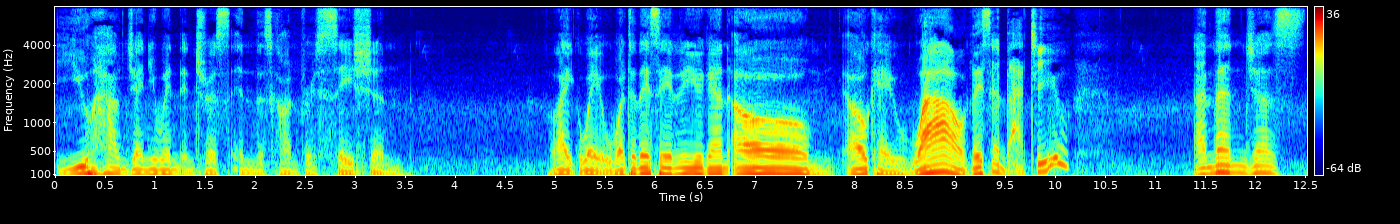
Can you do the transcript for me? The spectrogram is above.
you have genuine interest in this conversation. Like, wait, what did they say to you again? Oh, okay, wow, they said that to you? And then just,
